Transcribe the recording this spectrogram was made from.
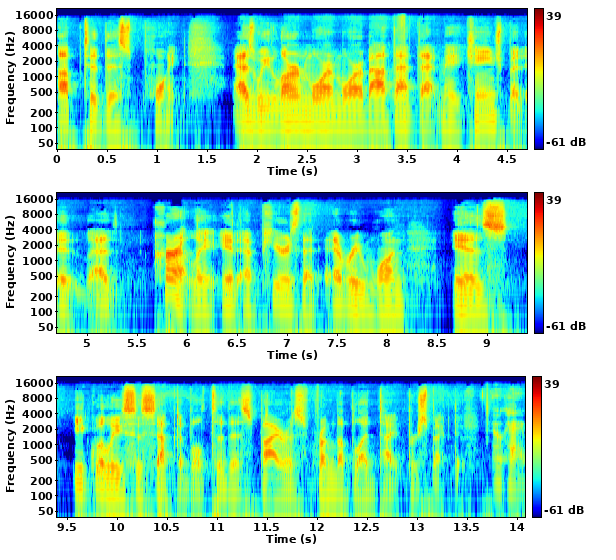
up to this point. As we learn more and more about that, that may change, but it, as, currently it appears that everyone is equally susceptible to this virus from the blood type perspective. Okay,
